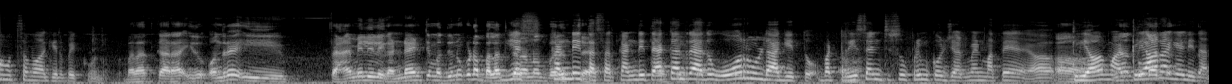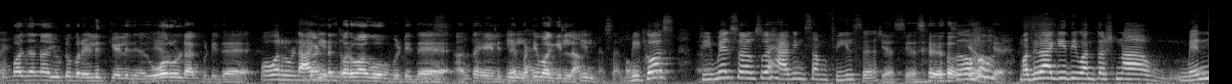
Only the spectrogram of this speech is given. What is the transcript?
ಮಹೋತ್ಸವ ಆಗಿರಬೇಕು ಬಲಾತ್ಕಾರ. ಇದು ಅಂದರೆ ಈ ಫ್ಯಾಮಿಲಿ ಗಂಡ ಹೆಂಡತಿ ಮಧ್ಯನೂ ಕೂಡ ಬಲತ್ಕಾರ ಅನ್ನೋದು ಖಂಡಿತ ಸರ್ ಖಂಡಿತ. ಯಾಕಂದ್ರೆ ಅದು ಓವರ್ ರೂಲ್ಡ್ ಆಗಿತ್ತು but recent supreme court judgment ಮತ್ತೆ ಕ್ಲಿಯರ್ ಮಾಡಿ ಕ್ಲಿಯರ್ ಆಗಿ ಹೇಳಿದ್ದಾರೆ. ತುಂಬಾ ಜನ ಯೂಟ್ಯೂಬರ್ ಹೇಳಿದ್ ಕೇಳಿದೀನಿ ಅದು ಓವರ್ ರೂಲ್ಡ್ ಆಗಿಬಿಟ್ಟಿದೆ. ಓವರ್ ರೂಲ್ಡ್ ಆಗಿ ಪರವಾಗಿ ಹೋಗ್ಬಿಟ್ಟಿದೆ ಅಂತ ಹೇಳಿದ್ದೆ ಬಟ್ ಇವಾಗ ಇಲ್ಲ ಇಲ್ಲ sir because females also having some feel sir yes yes so ಮದುವೆ ಆಗಿದೀವಿ ಅಂದ ತಕ್ಷಣ ಮೆನ್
